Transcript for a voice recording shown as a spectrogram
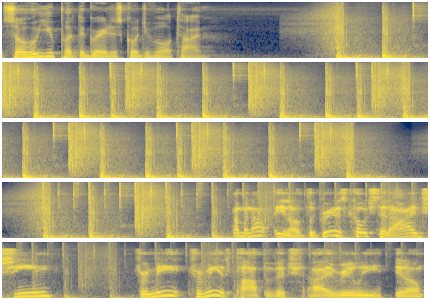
So who you put the greatest coach of all time? I mean, I, you know, the greatest coach that I've seen, for me, for me, it's Popovich. I really, you know,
